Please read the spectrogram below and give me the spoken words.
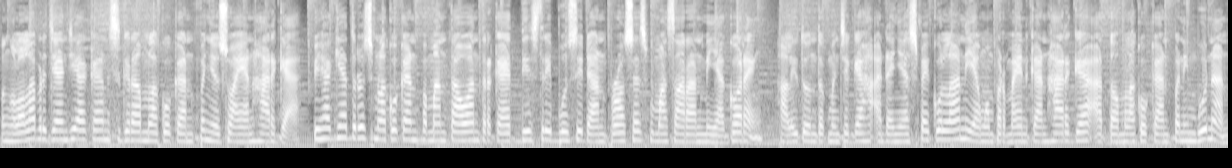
Pengelola berjanji akan segera melakukan penyesuaian harga. Pihaknya terus melakukan pemantauan terkait distribusi dan proses pemasaran minyak goreng. Hal itu untuk mencegah adanya spekulan yang mempermainkan harga atau melakukan penimbunan.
